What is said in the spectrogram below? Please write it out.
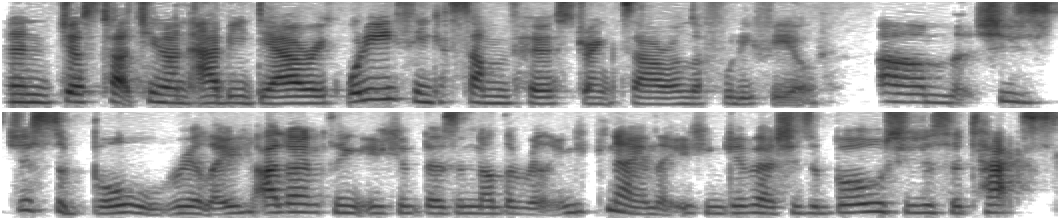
And just touching on Abby Dowrick, what do you think some of her strengths are on the footy field? Um, she's just a bull, really. I don't think you can. There's another really nickname that you can give her. She's a bull. She just attacks.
